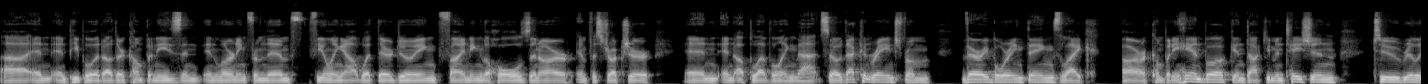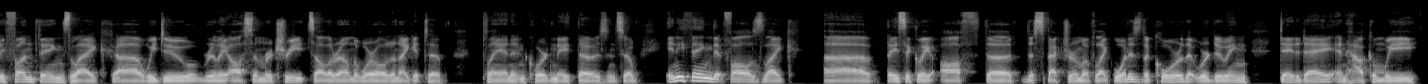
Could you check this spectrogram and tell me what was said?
uh, and and people at other companies and, and learning from them, feeling out what they're doing, finding the holes in our infrastructure and and up leveling that. So that can range from very boring things like our company handbook and documentation to really fun things like uh, we do really awesome retreats all around the world and i get to plan and coordinate those. And so anything that falls like uh, basically off the the spectrum of like what is the core that we're doing day to day and how can we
